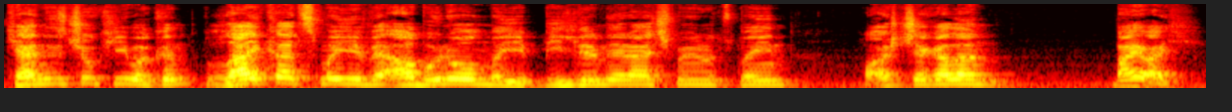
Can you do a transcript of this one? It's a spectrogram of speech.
Kendinize çok iyi bakın. Like atmayı ve abone olmayı, bildirimleri açmayı unutmayın. Hoşçakalın. Bay bay.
